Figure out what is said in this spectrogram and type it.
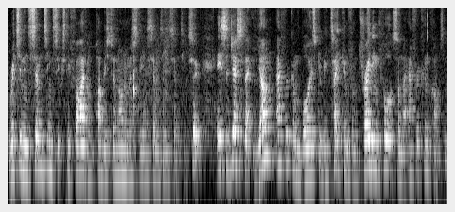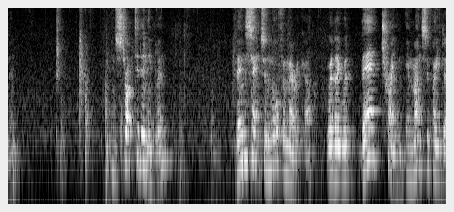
written in 1765 and published anonymously in 1772. It suggests that young African boys could be taken from trading forts on the African continent, instructed in England, then sent to North America, where they would there train emancipated,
